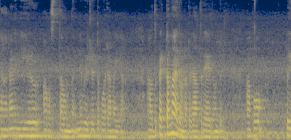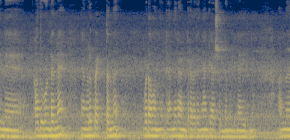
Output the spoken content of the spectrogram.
ഞാനാണെങ്കിൽ ഈ ഒരു അവസ്ഥ ഒന്ന് എന്നെ വീട്ടിലിട്ട് പോരാൻ വയ്യ. അത് പെട്ടെന്നായതുകൊണ്ട് രാത്രി ആയതുകൊണ്ട്. അപ്പോൾ പിന്നെ അതുകൊണ്ട് തന്നെ ഞങ്ങൾ പെട്ടെന്ന് ഇവിടെ വന്നിട്ട് അന്ന് രണ്ടര വരെ ഞാൻ ക്യാഷ് മുന്നിൽ ഞാൻ ഇരുന്നു അന്ന്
